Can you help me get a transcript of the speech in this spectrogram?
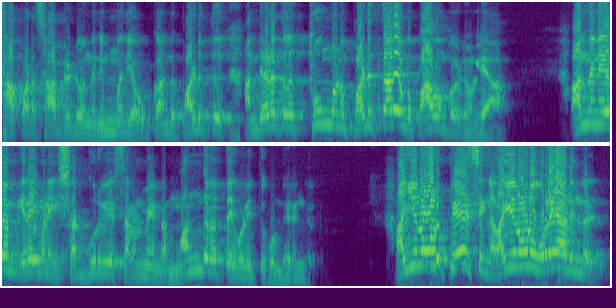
சாப்பாடை சாப்பிட்டுட்டு வந்து நிம்மதியா உட்கார்ந்து படுத்து அந்த இடத்துல தூங்கணும் படுத்தாலே உங்க பாவம் போயிடும் இல்லையா? அந்த நேரம் இறைவனை சத்குருவே சரண்மை என்ற மந்திரத்தை ஒழித்துக் கொண்டிருங்கள். ஐயனோடு பேசுங்கள் ஐயனோடு உரையாடுங்கள்.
